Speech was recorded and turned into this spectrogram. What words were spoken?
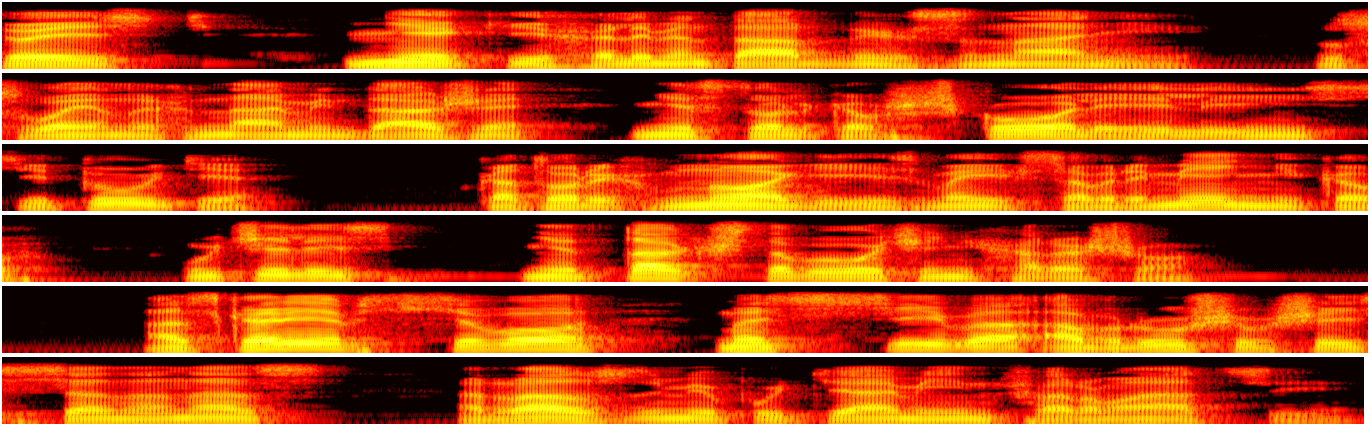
то есть неких элементарных знаний, усвоенных нами даже не столько в школе или институте, в которых многие из моих современников учились не так, чтобы очень хорошо, а скорее всего массива обрушившейся на нас разными путями информации.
